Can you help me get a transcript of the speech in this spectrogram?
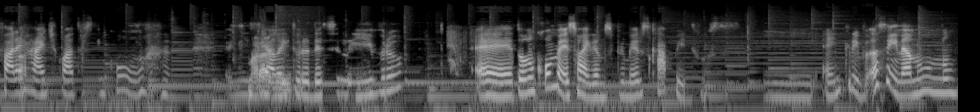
Fahrenheit 451. Eu iniciei a Maravilha. leitura desse livro. É, tô no começo ainda, nos primeiros capítulos. E é incrível. Assim, né? Não, não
